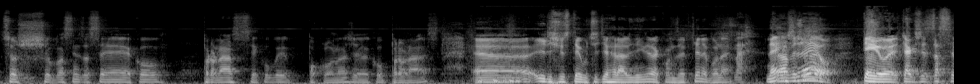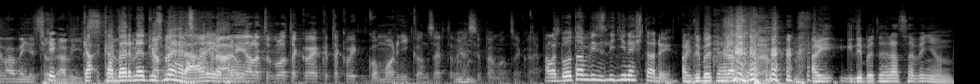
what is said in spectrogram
což vlastně zase je jako pro nás jakoby poklona, že jako pro nás. Uh, I když jste určitě hráli někde na koncertě, nebo ne? Ne. Ne, ne, ne. jo. Ty jo, takže zase máme něco Počkej, navíc. Ka- kabernet už jsme hráli, hráli jednou. ale to bylo takový, jako takový komorní koncert, to by asi úplně moc jako ne. Ale bylo tam víc lidí než tady. A kdy budete hrát, a kdy budete hrát Savignon?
